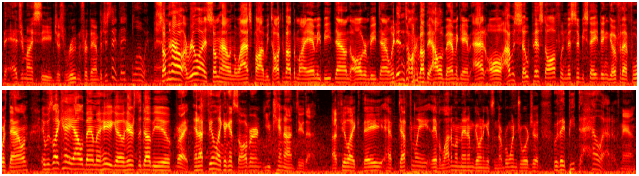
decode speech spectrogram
the edge of my seat just rooting for them, but just they, they'd blow it, man. Somehow, I realized somehow in the last pod we talked about the Miami beatdown, the Auburn beatdown. We didn't talk about the Alabama game at all. I was so pissed off when Mississippi State didn't go for that fourth down. It was like, hey, Alabama, here you go. Here's the W. Right. And I feel like against Auburn, you cannot do that. I feel like they have definitely they have a lot of momentum going against the number one Georgia, who they beat the hell out of, man.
